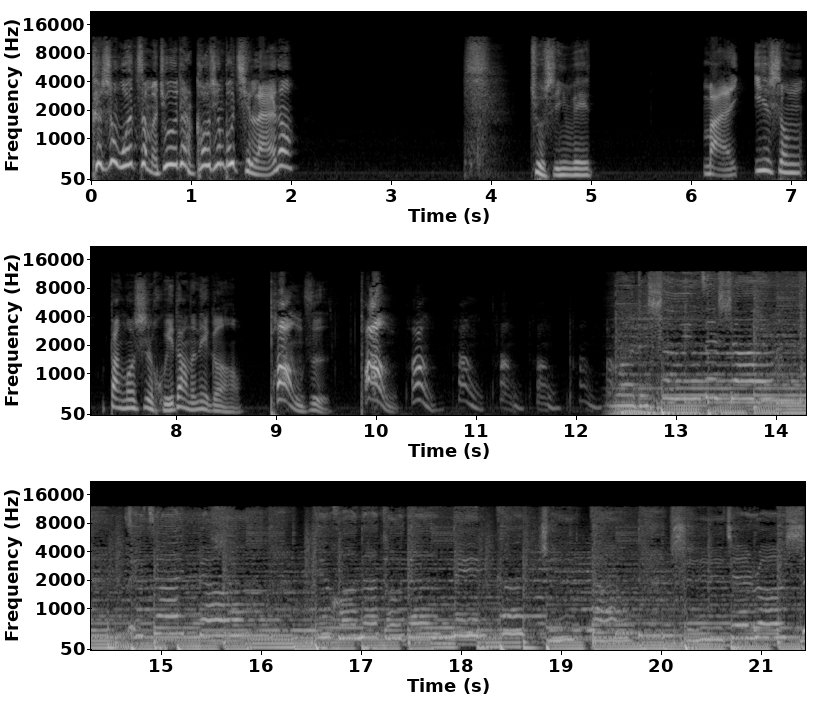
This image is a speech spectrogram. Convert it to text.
可是我怎么就有点高兴不起来呢？就是因为。满医生办公室回荡的那个“胖”字，胖胖胖胖胖胖。我的声音在响，泪在飙，电话那头的你可知道，世界若是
